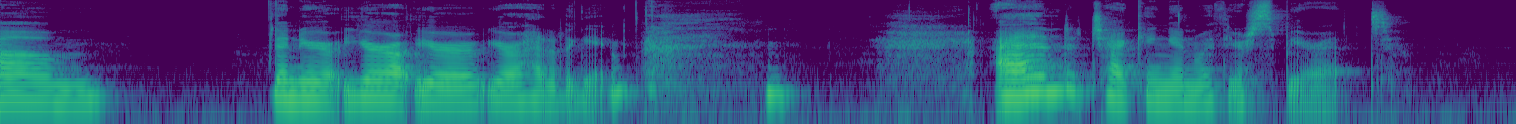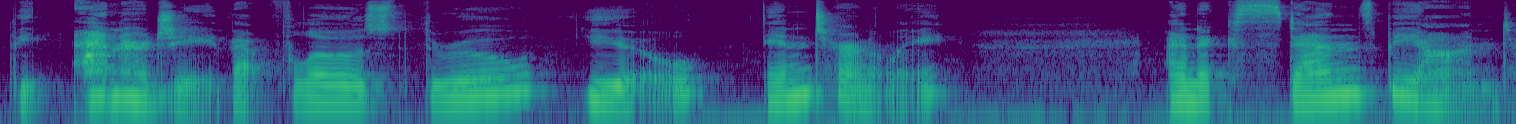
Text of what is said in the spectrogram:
um, then you're you're you're you're ahead of the game. and checking in with your spirit, the energy that flows through you internally and extends beyond.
